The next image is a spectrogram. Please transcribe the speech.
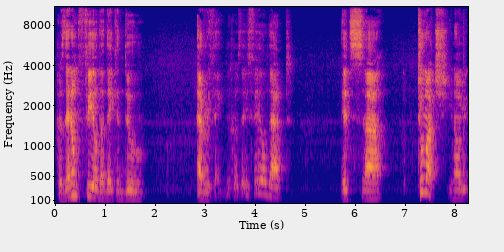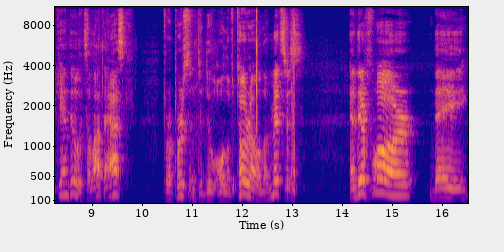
because they don't feel that they can do everything because they feel that it's uh, too much. You know, you can't do. It's a lot to ask for a person to do all of Torah, all of mitzvahs, and therefore they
